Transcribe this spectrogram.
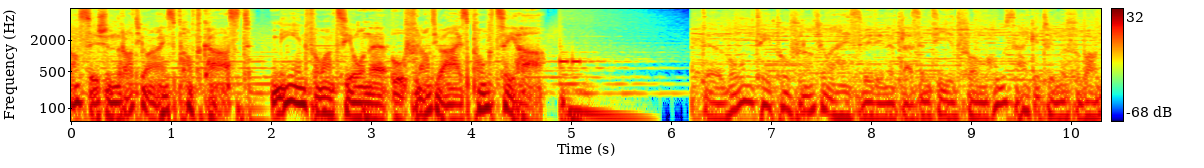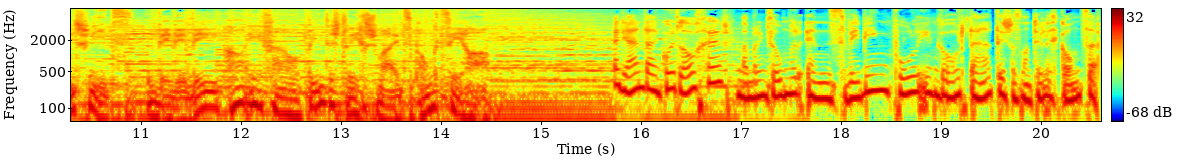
Das ist ein Radio 1 Podcast. Mehr Informationen auf radio1.ch. Der Wohntipp auf Radio 1 wird Ihnen präsentiert vom Hauseigentümerverband Schweiz. www.hev-schweiz.ch die einen haben gut lachen. Wenn man im Sommer einen Swimmingpool im Garten hat, ist das natürlich ganz eine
